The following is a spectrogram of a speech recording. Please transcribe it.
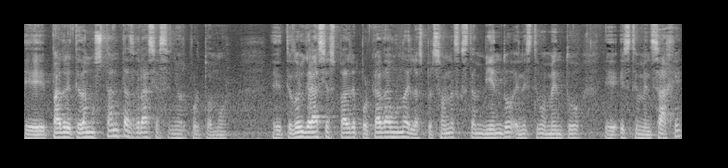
Eh, Padre, te damos tantas gracias, Señor, por tu amor. te doy gracias, Padre, por cada una de las personas que están viendo en este momento este mensaje.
